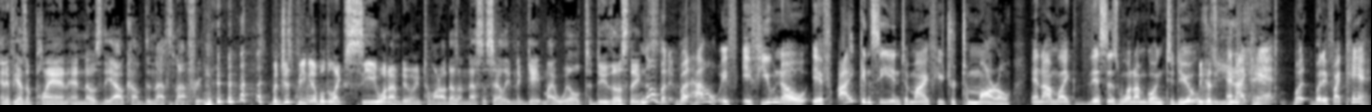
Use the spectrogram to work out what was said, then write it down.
and if he has a plan and knows the outcome, then that's not free will. but just being able to like see what I'm doing tomorrow doesn't necessarily negate my will to do those things. No, but but how? If if you know if I can see into my future tomorrow and I'm like this is what I'm going to do Because you and I can't. can't but but if I can't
